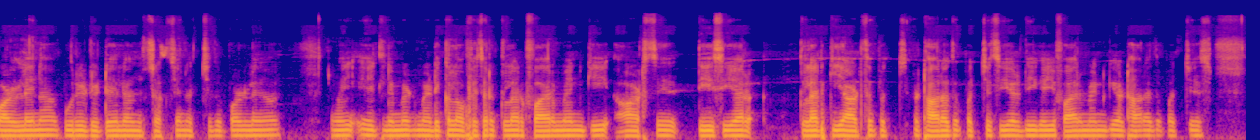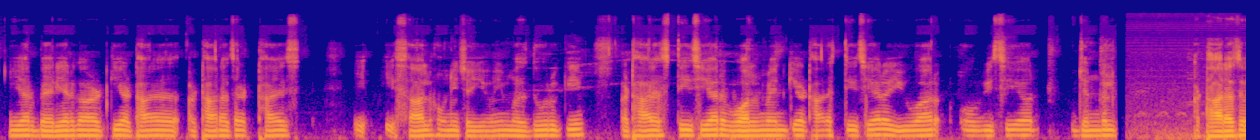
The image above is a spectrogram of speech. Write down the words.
पढ़ लेना। पूरी डिटेल और इंस्ट्रक्शन अच्छे से पढ़ लेना। वहीं age limit medical officer clerk fireman की आठ से तीस ईयर क्लर्क की आठ से अठारह से पच्चीस ईयर दी गई, फायरमैन की अठारह से पच्चीस ईयर बैरियर गार्ड की अठारह अठारह से अट्ठाईस साल होनी चाहिए। वहीं मज़दूर की अठारह से तीस ईयर वॉलमैन की अठारह से तीस year U R O B C और जनरल अठारह से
